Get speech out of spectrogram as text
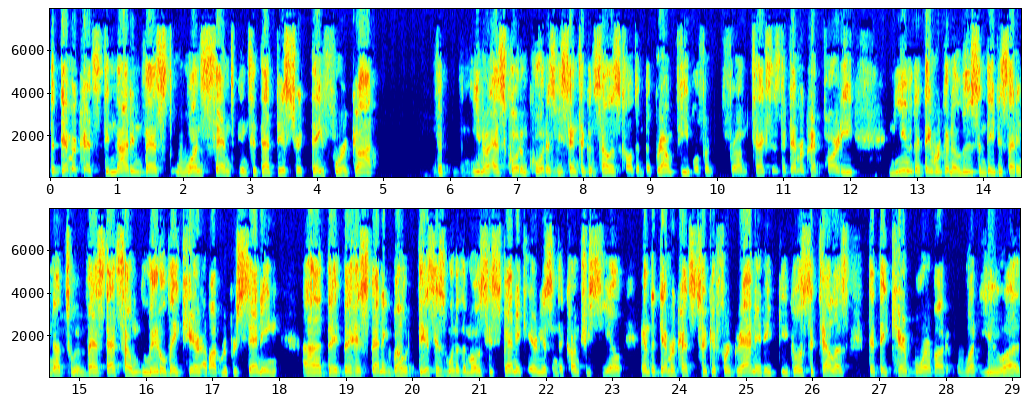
The Democrats did not invest one cent into that district. They forgot the you know as quote unquote as Vicente Gonzalez called them the brown people from from Texas the Democrat Party knew that they were going to lose and they decided not to invest that's how little they care about representing uh, the, the Hispanic vote. This is one of the most Hispanic areas in the country, CL, and the Democrats took it for granted. It, it goes to tell us that they care more about what you uh,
